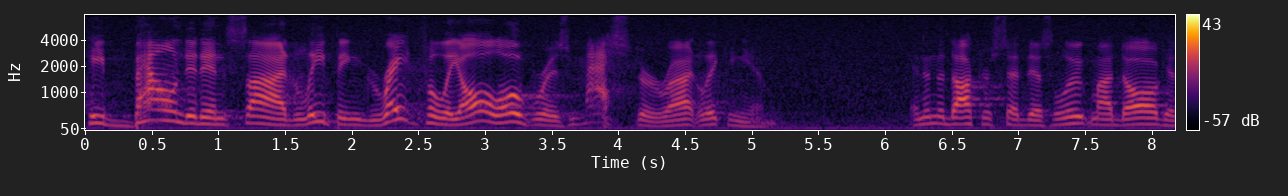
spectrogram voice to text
he bounded inside, leaping gratefully all over his master, right, licking him. And then the doctor said this Luke, my dog has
